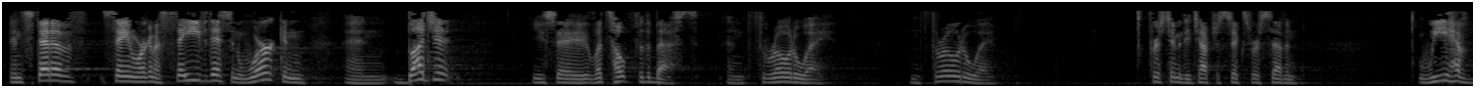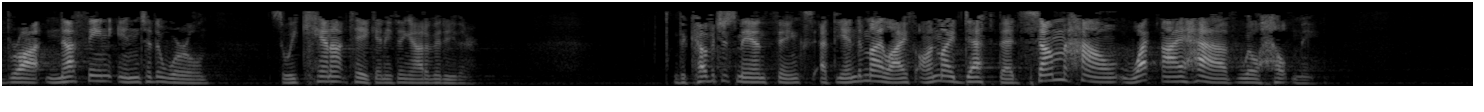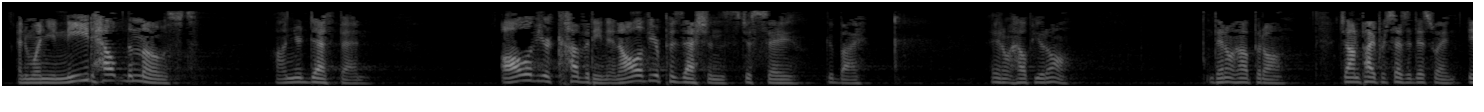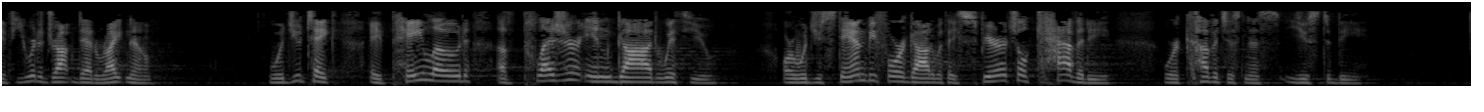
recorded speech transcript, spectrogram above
instead of saying we're going to save this and work and, and budget, you say, let's hope for the best and throw it away. And throw it away. 1 Timothy chapter 6 verse 7. We have brought nothing into the world, so we cannot take anything out of it either. The covetous man thinks, at the end of my life, on my deathbed, somehow what I have will help me. And when you need help the most, on your deathbed, all of your coveting and all of your possessions just say goodbye. They don't help you at all. They don't help at all. John Piper says it this way If you were to drop dead right now, would you take a payload of pleasure in God with you? Or would you stand before God with a spiritual cavity where covetousness used to be?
